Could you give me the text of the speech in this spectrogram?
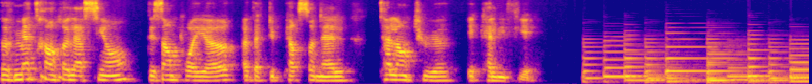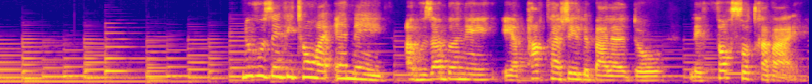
peuvent mettre en relation des employeurs avec du personnel talentueux et qualifié. Nous vous invitons à aimer, à vous abonner et à partager le balado Les forces au travail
